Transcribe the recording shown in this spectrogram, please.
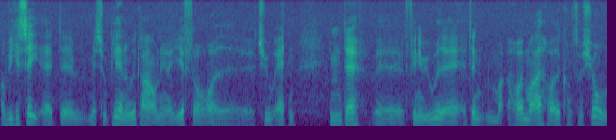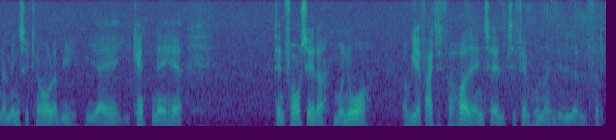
Og vi kan se, at øh, med supplerende udgravninger i efteråret øh, 2018, jamen der øh, finder vi ud af, at den meget, meget høje koncentration af menneskeknogler, vi, vi er i kanten af her, den fortsætter mod nord, og vi har faktisk forhøjet antallet til 500 individer ud for det.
